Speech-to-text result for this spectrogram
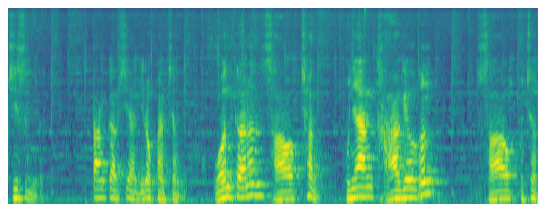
짓습니다. 땅값이 한 1억 8천, 원가는 4억 1천, 분양 가격은 4억 9천,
